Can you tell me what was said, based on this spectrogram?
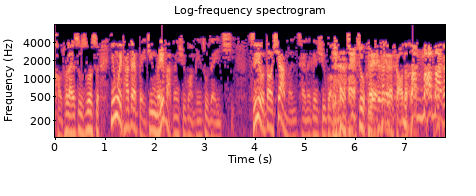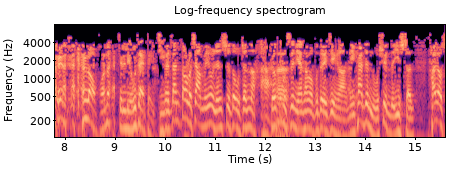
考出来是说，是因为他在北京没法跟徐广平住在一起，只有到厦门才能跟徐广平一起住。对，他这搞的，他妈妈跟跟老婆呢就留在北京。但到了厦门又人事斗争啊，跟傅斯年他们不对劲啊！你看这鲁迅的一生，他要是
